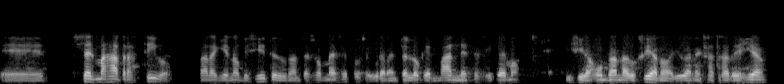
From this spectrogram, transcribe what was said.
eh, ser más atractivos para quien nos visite durante esos meses, pues seguramente es lo que más necesitemos. Y si la Junta de Andalucía nos ayuda en esa estrategia,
